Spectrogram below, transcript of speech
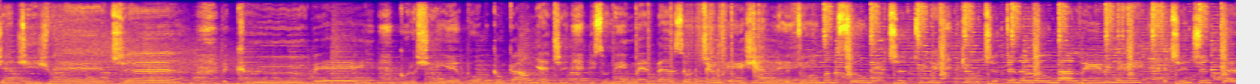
ရဲ့ရည်ရွယ်ချက်တခုပဲကိုရရှိရဲ့ဖို့မကောင်းကောင်းမြတ်ချက်ဒီဆိုနေမဲ့တန်ဆုံးကျူအေးရှင်လေတော့မမဆုံးတဲ့အချက်တွေနဲ့ကြောက်ချက်တဲ့နှလုံးသားလေးတွေနဲ့အချင်းချင်းတွေ့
